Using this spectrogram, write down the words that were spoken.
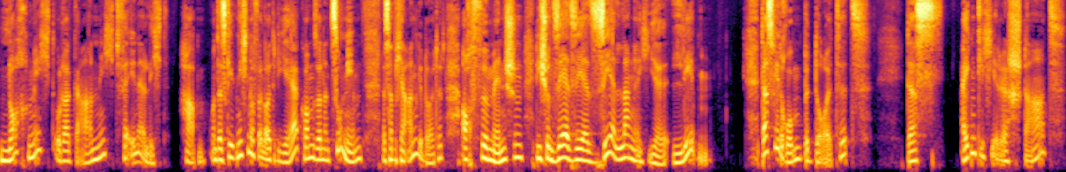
noch nicht oder gar nicht verinnerlicht haben. Und das gilt nicht nur für Leute, die hierher kommen, sondern zunehmend, das habe ich ja angedeutet, auch für Menschen, die schon sehr, sehr, sehr lange hier leben. Das wiederum bedeutet, dass eigentlich hier der Staat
